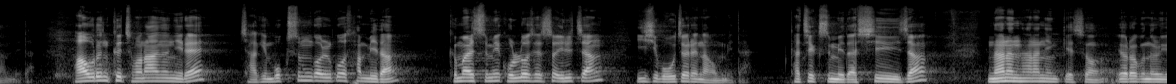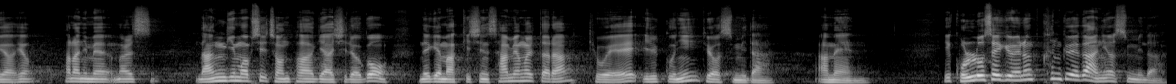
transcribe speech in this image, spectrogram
합니다. 바울은 그 전하는 일에 자기 목숨 걸고 삽니다. 그 말씀이 골로새서 1장 25절에 나옵니다. 같이 읽습니다. 시작. 나는 하나님께서 여러분을 위하여 하나님의 말씀 남김없이 전파하게 하시려고 내게 맡기신 사명을 따라 교회의 일꾼이 되었습니다. 아멘. 이 골로새 교회는 큰 교회가 아니었습니다.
